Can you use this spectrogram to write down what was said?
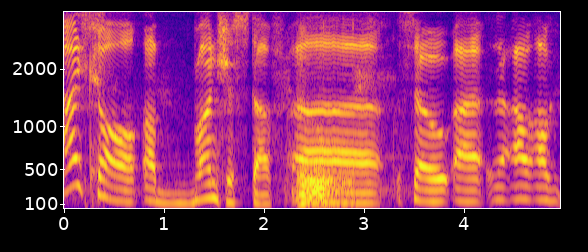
I saw a bunch of stuff. Uh, so uh, I'll, I'll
